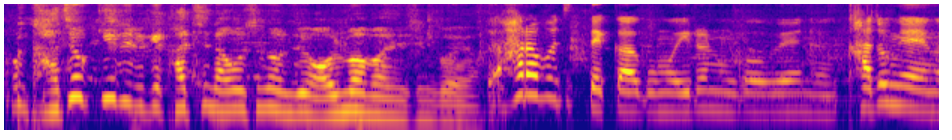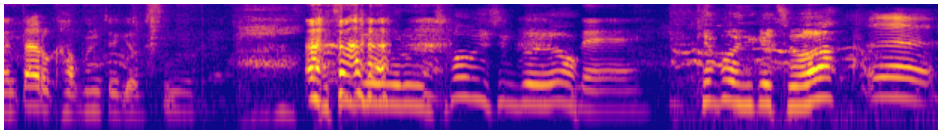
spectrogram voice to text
그럼 가족끼리 이렇게 같이 나오신 건 지금 얼마 만이신 거예요? 할아버지 댁 가고 뭐 이러는 거 외에는 가족 여행은 따로 가본 적이 없습니다. 같은 경우는 처음이신 거예요? 네. 캠프 하니까 좋아? 네.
